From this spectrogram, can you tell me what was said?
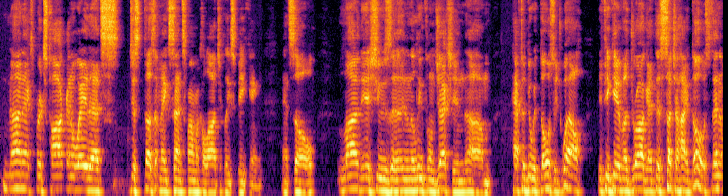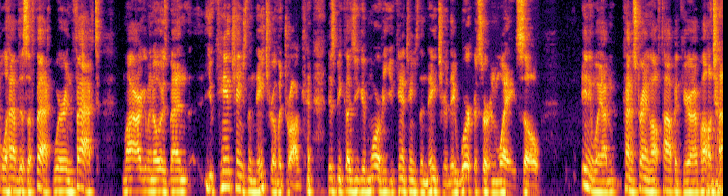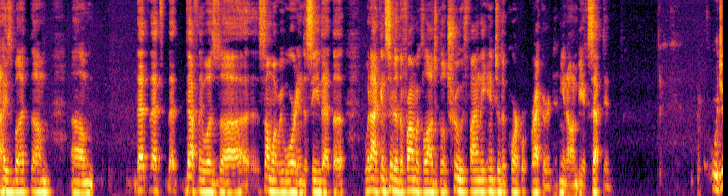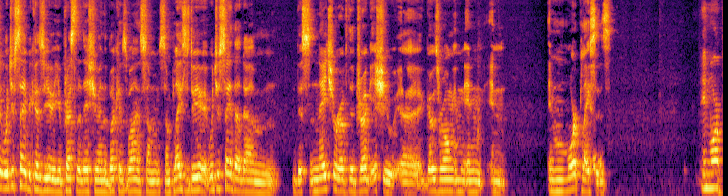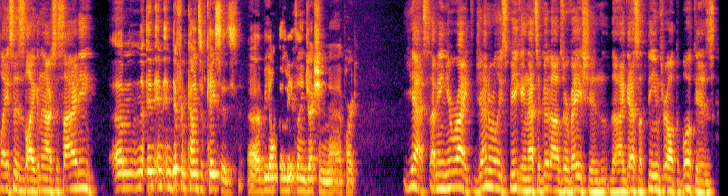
non experts talk in a way that's just doesn't make sense pharmacologically speaking. And so a lot of the issues uh, in the lethal injection um, have to do with dosage. Well, if you give a drug at this such a high dose, then it will have this effect. Where in fact, my argument always been you can't change the nature of a drug just because you give more of it. You can't change the nature. They work a certain way. So anyway, I'm kind of straying off topic here. I apologize, but um, um, that that definitely was uh, somewhat rewarding to see that the what I consider the pharmacological truth finally into the court record, you know, and be accepted. would you would you say because you you press that issue in the book as well in some some places? Do you would you say that um, this nature of the drug issue uh, goes wrong in in in in more places? In more places, like in our society. Um, in, in in different kinds of cases uh, beyond the lethal injection uh, part. Yes, I mean you're right. Generally speaking, that's a good observation. The, I guess a theme throughout the book is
